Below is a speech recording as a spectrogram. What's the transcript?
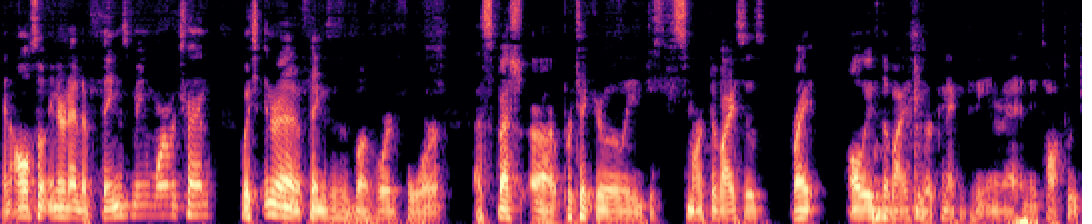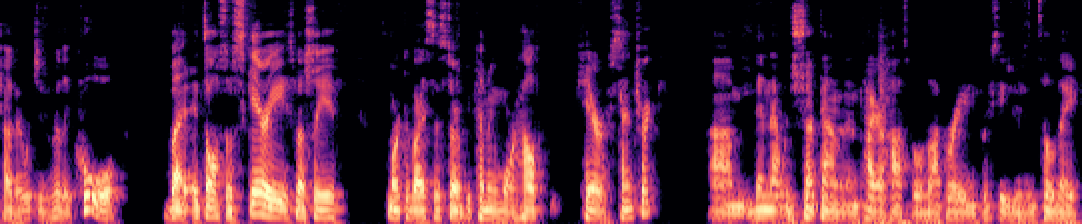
and also Internet of Things being more of a trend, which Internet of Things is a buzzword for especially, uh, particularly just smart devices, right? All these devices are connected to the internet and they talk to each other, which is really cool, but it's also scary, especially if smart devices start becoming more healthcare centric. Um, then that would shut down an entire hospital's operating procedures until they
